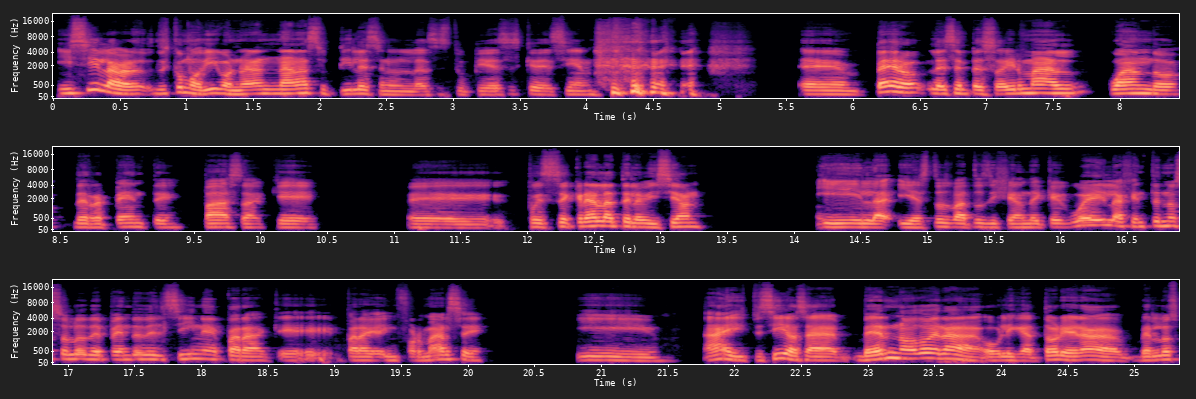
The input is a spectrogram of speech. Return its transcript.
y sí, la verdad, es como digo, no eran nada sutiles en las estupideces que decían. Eh, pero les empezó a ir mal cuando de repente pasa que eh, pues se crea la televisión y, la, y estos vatos dijeron de que, güey, la gente no solo depende del cine para, que, para informarse. Y, ah, pues sí, o sea, ver Nodo era obligatorio, era ver los,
